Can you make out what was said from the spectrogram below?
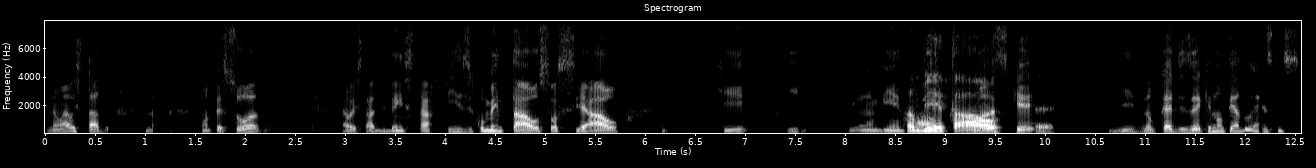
não é o estado, uma pessoa é o estado de bem-estar físico, mental, social, que e, e ambiental, Ambiental, mas que é. e não quer dizer que não tenha doenças.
